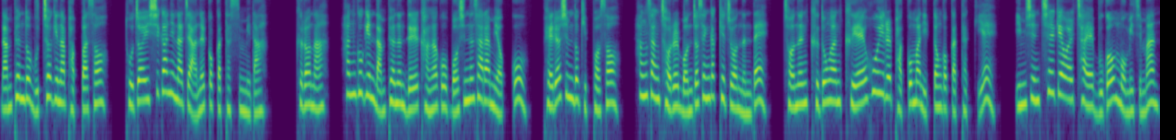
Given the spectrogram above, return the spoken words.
남편도 무척이나 바빠서 도저히 시간이 나지 않을 것 같았습니다. 그러나 한국인 남편은 늘 강하고 멋있는 사람이었고 배려심도 깊어서 항상 저를 먼저 생각해 주었는데 저는 그동안 그의 호의를 받고만 있던 것 같았기에 임신 7개월 차의 무거운 몸이지만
